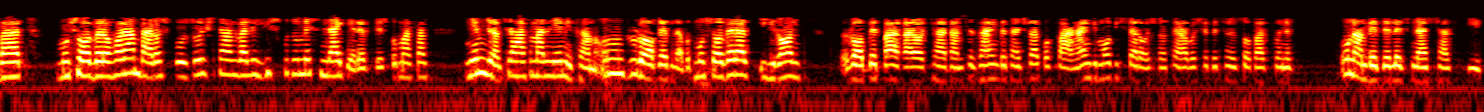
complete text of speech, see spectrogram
بعد مشاوره ها هم براش گذاشتن ولی هیچ کدومش نگرفتش. گفت مثلا نمی‌دونم چه حرف من نمی‌فهمم. اون رو راقب نبود. مشاور از ایران رابط برقرار کردم که زنگ بزن شاید با فرهنگ ما بیشتر آشناتر باشه بتونه صحبت کنه. اونم به دلش نشستی.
